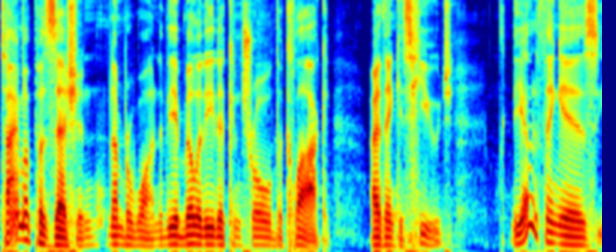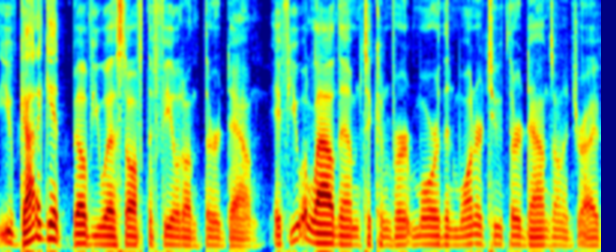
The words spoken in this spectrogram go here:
Time of possession, number one, the ability to control the clock, I think is huge. The other thing is you've got to get Bellevue West off the field on third down. If you allow them to convert more than one or two third downs on a drive,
